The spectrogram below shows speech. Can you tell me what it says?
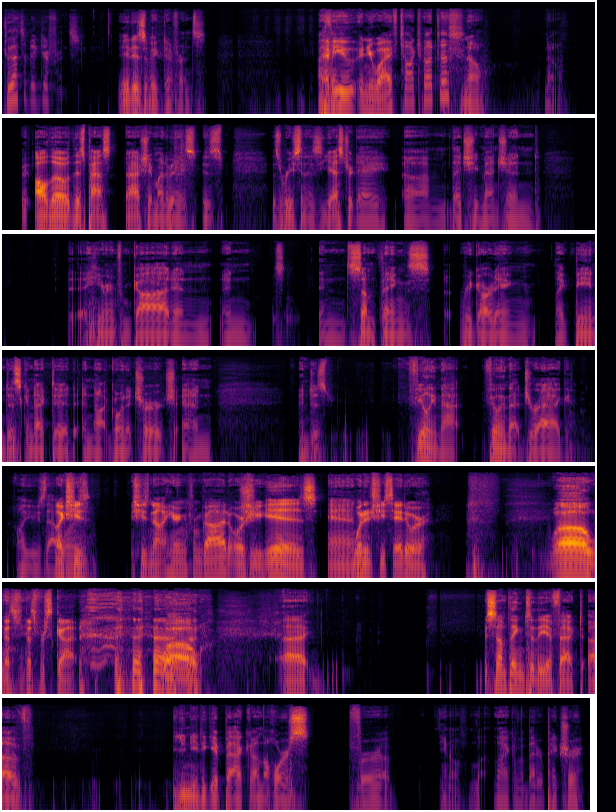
Because that's a big difference. It is a big difference. I Have think- you and your wife talked about this? No, no. Although this past actually it might have been as as as recent as yesterday um, that she mentioned uh, hearing from God and and and some things regarding like being disconnected and not going to church and and just feeling that feeling that drag. I'll use that Like word. she's she's not hearing from God, or she, she? is and what did she say to her? Whoa. That's that's for Scott. Whoa. uh, something to the effect of you need to get back on the horse for uh, you know l- lack of a better picture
